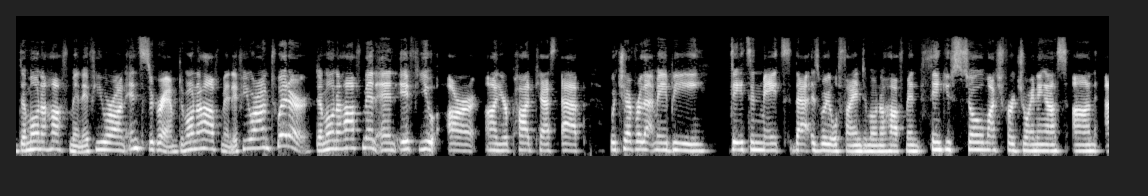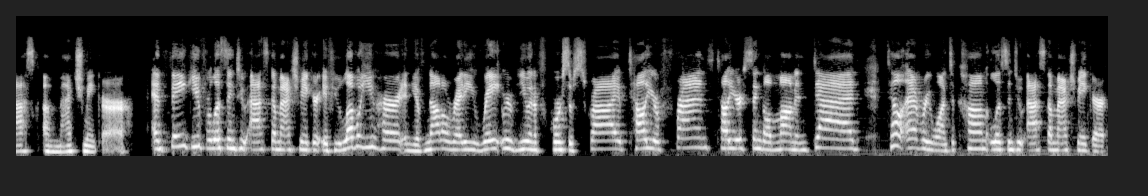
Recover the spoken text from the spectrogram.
damona hoffman. If you are on instagram damona hoffman. If you are on twitter damona hoffman. And if you are on your podcast app whichever that may be Dates and Mates, that is where you'll find Damona Hoffman. Thank you so much for joining us on Ask a Matchmaker. And thank you for listening to Ask a Matchmaker. If you love what you heard and you have not already, rate, review, and of course, subscribe. Tell your friends, tell your single mom and dad, tell everyone to come listen to Ask a Matchmaker.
